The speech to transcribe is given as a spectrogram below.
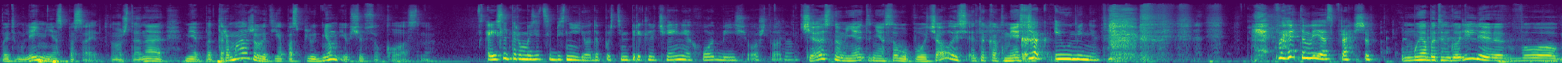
Поэтому лень меня спасает, потому что она меня подтормаживает, я посплю днем, и вообще все классно. А если тормозиться без нее, допустим, переключение, хобби, еще что-то? Честно, у меня это не особо получалось. Это как у меня... Как и у меня. Поэтому я спрашиваю. Мы об этом говорили в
